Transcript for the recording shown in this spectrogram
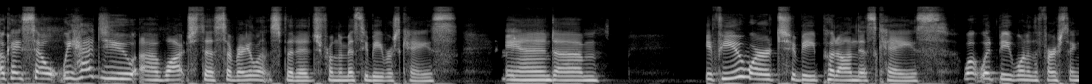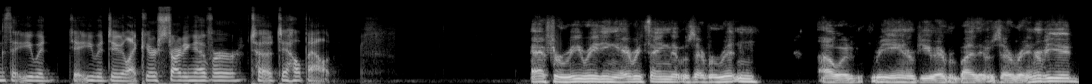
Okay, so we had you uh, watch the surveillance footage from the Missy Bevers case, and um, if you were to be put on this case, what would be one of the first things that you would that you would do? Like you're starting over to to help out. After rereading everything that was ever written, I would re-interview everybody that was ever interviewed,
